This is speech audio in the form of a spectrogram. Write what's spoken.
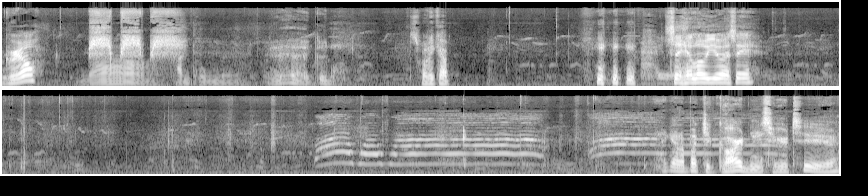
Grill? Yeah, good. Sweaty cup. Say hello, USA. They got a bunch of gardens here, too.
